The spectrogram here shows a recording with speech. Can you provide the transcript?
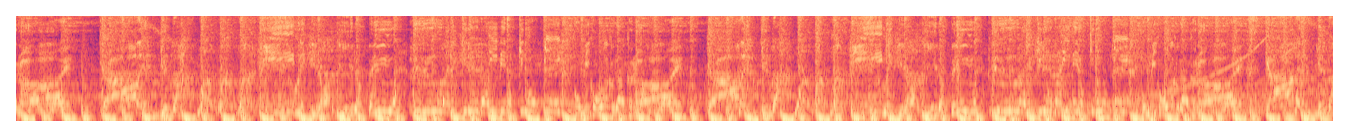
Right. 込み怖くだからいダメリバいいにいらいピべうまいきれがいいよきん込み怖くだからいダメリバ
